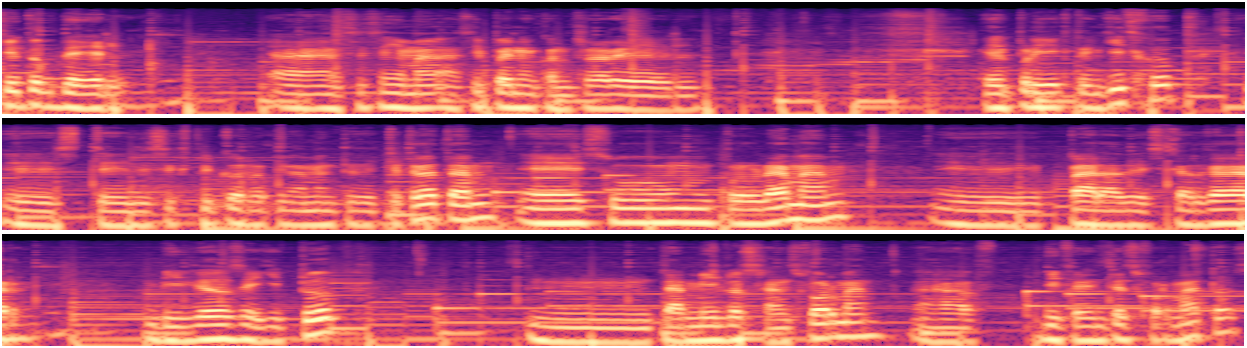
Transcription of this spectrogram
YouTube DL. Así se llama, así pueden encontrar el, el proyecto en GitHub. Este, les explico rápidamente de qué trata. Es un programa eh, para descargar videos de YouTube. Mm, también los transforma a diferentes formatos.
